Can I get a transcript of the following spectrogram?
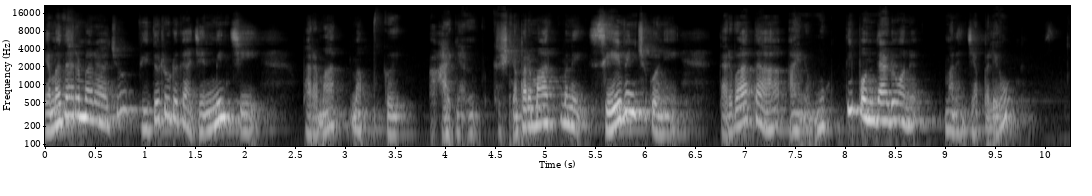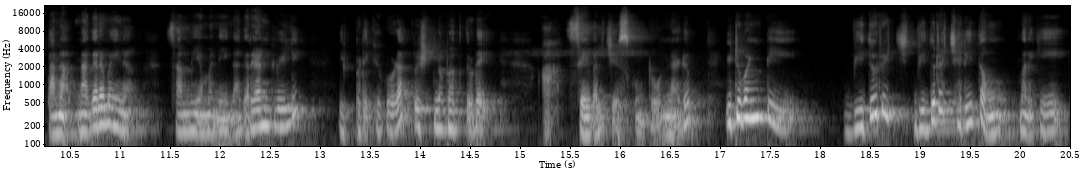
యమధర్మరాజు విదురుడుగా జన్మించి పరమాత్మకు ఆయన కృష్ణ పరమాత్మని సేవించుకొని తర్వాత ఆయన ముక్తి పొందాడు అని మనం చెప్పలేము. తన నగరమైన సంయమని నగరానికి వెళ్ళి ఇప్పటికీ కూడా కృష్ణ భక్తుడై ఆ సేవలు చేసుకుంటూ ఉన్నాడు. ఇటువంటి విదురు విదుర చరితం మనకి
